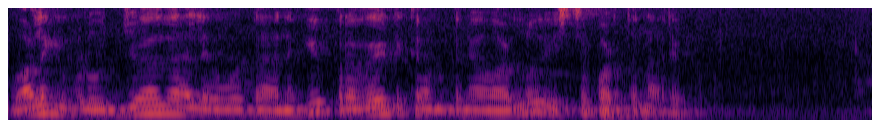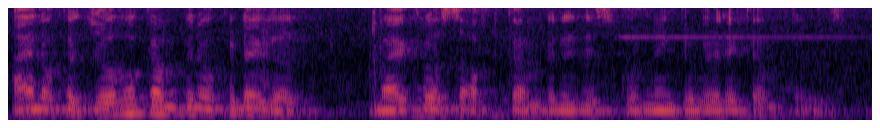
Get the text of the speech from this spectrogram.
వాళ్ళకి ఇప్పుడు ఉద్యోగాలు ఇవ్వడానికి ప్రైవేట్ కంపెనీ వాళ్ళు ఇష్టపడుతున్నారు ఇప్పుడు. ఆయన ఒక జోహో కంపెనీ ఒకటే కాదు. మైక్రోసాఫ్ట్ కంపెనీ తీసుకుని ఇంకా వేరే కంపెనీ తీసుకుని.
